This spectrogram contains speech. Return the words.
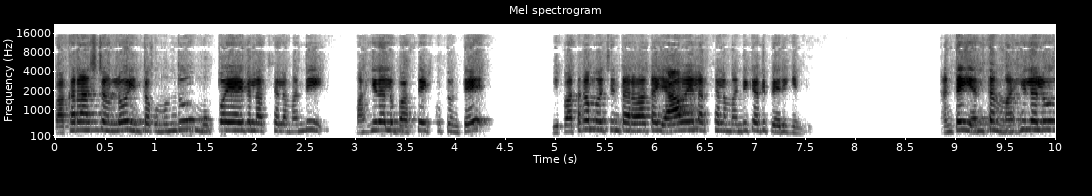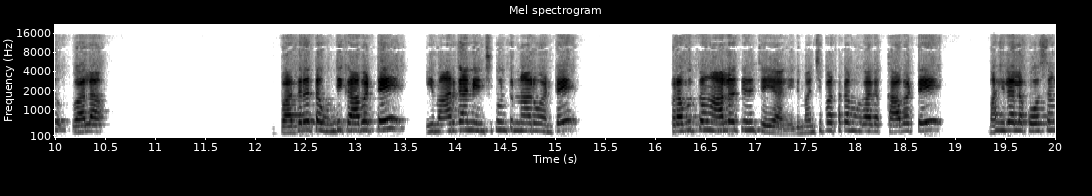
పక్క రాష్ట్రంలో ఇంతకు ముందు ముప్పై ఐదు లక్షల మంది మహిళలు బస్సు ఎక్కుతుంటే ఈ పథకం వచ్చిన తర్వాత యాభై లక్షల మందికి అది పెరిగింది. అంటే ఎంత మహిళలు వాళ్ళ భద్రత ఉంది కాబట్టే ఈ మార్గాన్ని ఎంచుకుంటున్నారు అంటే ప్రభుత్వం ఆలోచన చేయాలి. ఇది మంచి పథకం కాదు కాబట్టే మహిళల కోసం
